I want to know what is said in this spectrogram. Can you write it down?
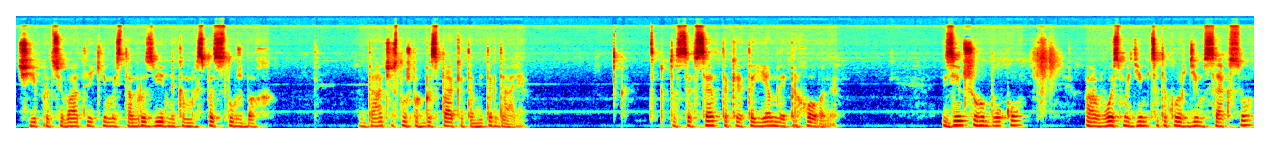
чи працювати якимось там розвідниками в спецслужбах, да? чи службах безпеки там, і так далі. Тобто це все таке таємне і приховане. З іншого боку, восьмий дім це також дім сексу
